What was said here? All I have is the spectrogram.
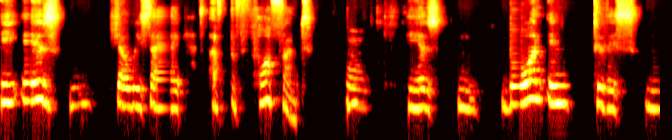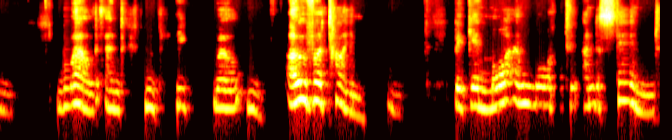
he is, shall we say, at the forefront. Mm. He is born into this mm, world and mm, he will, mm, over time, begin more and more to understand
